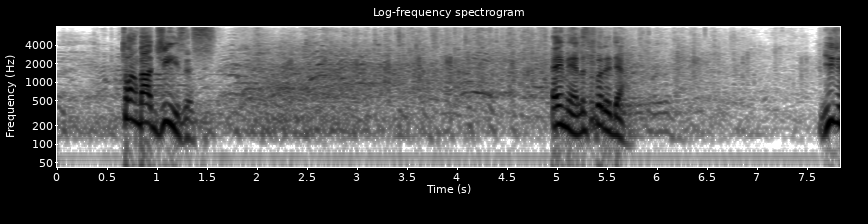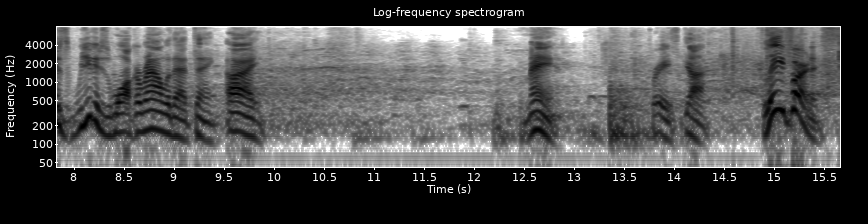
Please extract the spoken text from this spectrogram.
I'm talking about Jesus. Amen. Let's put it down. You just you can just walk around with that thing. All right. Man. Praise God. Lee Furness.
